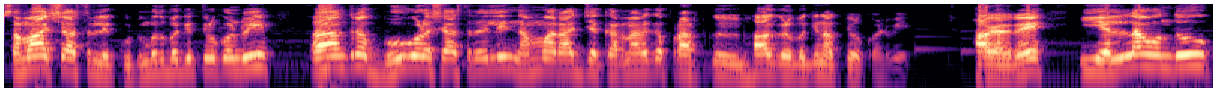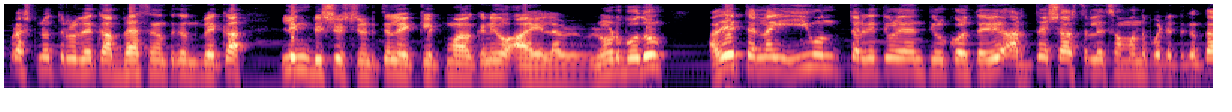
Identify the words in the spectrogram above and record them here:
ಸಮಾಜಶಾಸ್ತ್ರದಲ್ಲಿ ಕುಟುಂಬದ ಬಗ್ಗೆ ತಿಳ್ಕೊಂಡ್ವಿ ಆ ನಂತರ ಭೂಗೋಳ ಶಾಸ್ತ್ರದಲ್ಲಿ ನಮ್ಮ ರಾಜ್ಯ ಕರ್ನಾಟಕ ಪ್ರಾರ್ಥಿಕ ವಿಭಾಗಗಳ ಬಗ್ಗೆ ನಾವು ತಿಳ್ಕೊಂಡ್ವಿ. ಹಾಗಾದ್ರೆ ಈ ಎಲ್ಲ ಒಂದು ಪ್ರಶ್ನೋತ್ತರ ಬೇಕಾ, ಅಭ್ಯಾಸ ಅಂತಕ್ಕಂಥ ಬೇಕಾ ಲಿಂಕ್ ಡಿಸ್ಕ್ರಿಪ್ಷನ್ ಕ್ಲಿಕ್ ಮಾಡೋಕೆ ನೀವು ಆ ಎಲ್ಲ ನೋಡಬಹುದು ಅದೇ ತರನಾಗಿ ಈ ಒಂದು ತರಗತಿಗಳು ಏನು ತಿಳ್ಕೊಳ್ತೀವಿ, ಅರ್ಥಶಾಸ್ತ್ರದಲ್ಲಿ ಸಂಬಂಧಪಟ್ಟಿರ್ತಕ್ಕಂಥ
